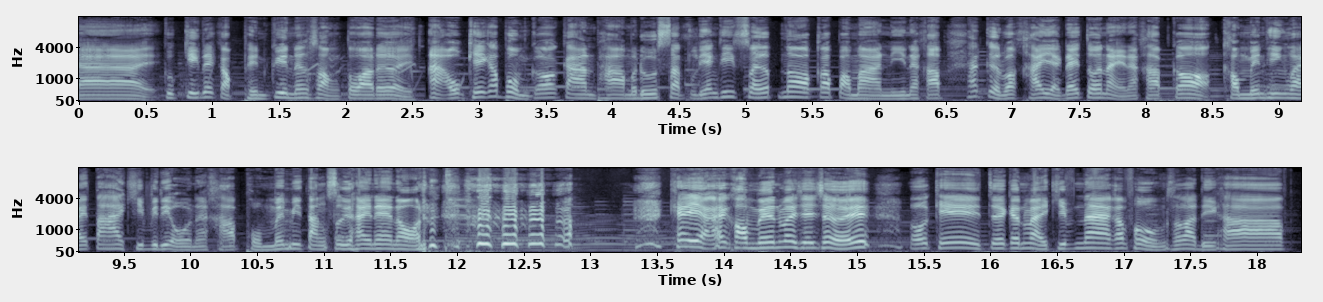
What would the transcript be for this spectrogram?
ได้กุ๊กกิ๊กได้กับเพนกวินทั้ง 2 ตัวเลยอะโอเคครับผมก็การพามาดูสัตว์เลี้ยงที่เซิร์ฟนอกก็ประมาณนี้นะครับถ้าเกิดว่าใครอยากได้ตัวไหนนะครับก็คอมเมนต์ทิ้งไว้ใต้คลิปวิดีโอนะครับผมไม่มีตังค์ซื้อให้แน่นอนแค่อยากให้คอมเมนต์ไว้เฉยๆ โอเค เจอกันใหม่คลิปหน้าครับผม สวัสดีครับ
